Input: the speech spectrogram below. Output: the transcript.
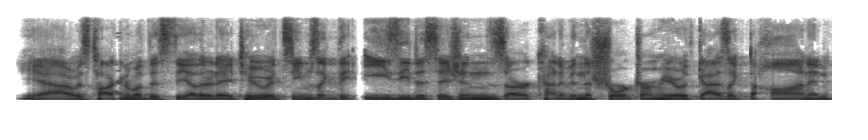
Yeah, I was talking about this the other day too. It seems like the easy decisions are kind of in the short term here with guys like de Haan and, you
